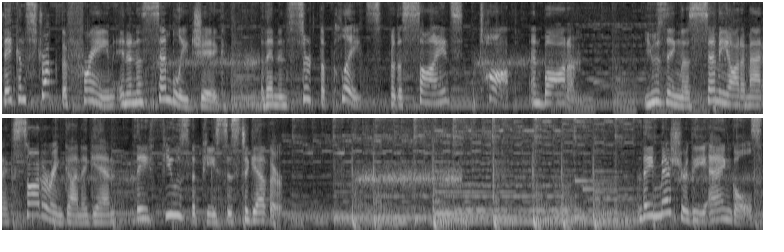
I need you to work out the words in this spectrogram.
They construct the frame in an assembly jig, then insert the plates for the sides, top, and bottom. Using the semi automatic soldering gun again, they fuse the pieces together. They measure the angles,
